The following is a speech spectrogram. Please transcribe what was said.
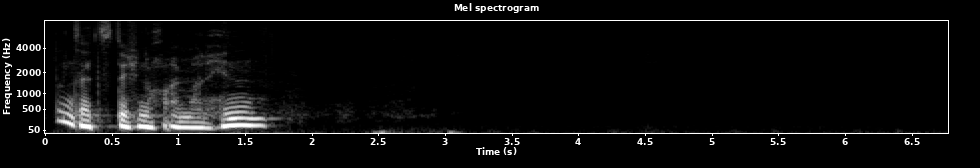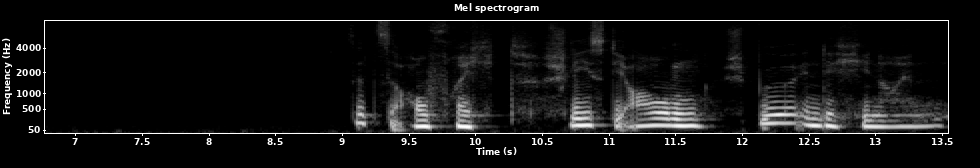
Dann setz dich noch einmal hin. Sitze aufrecht, schließ die Augen, spür in dich hinein.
